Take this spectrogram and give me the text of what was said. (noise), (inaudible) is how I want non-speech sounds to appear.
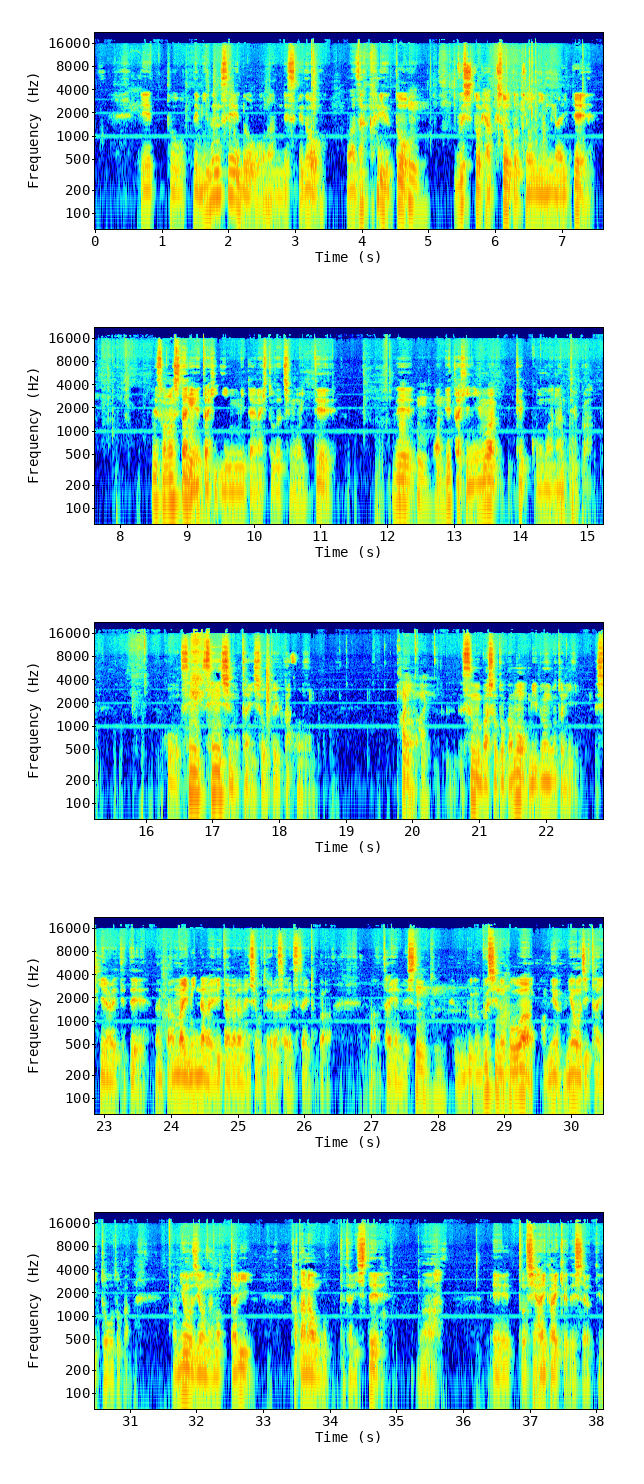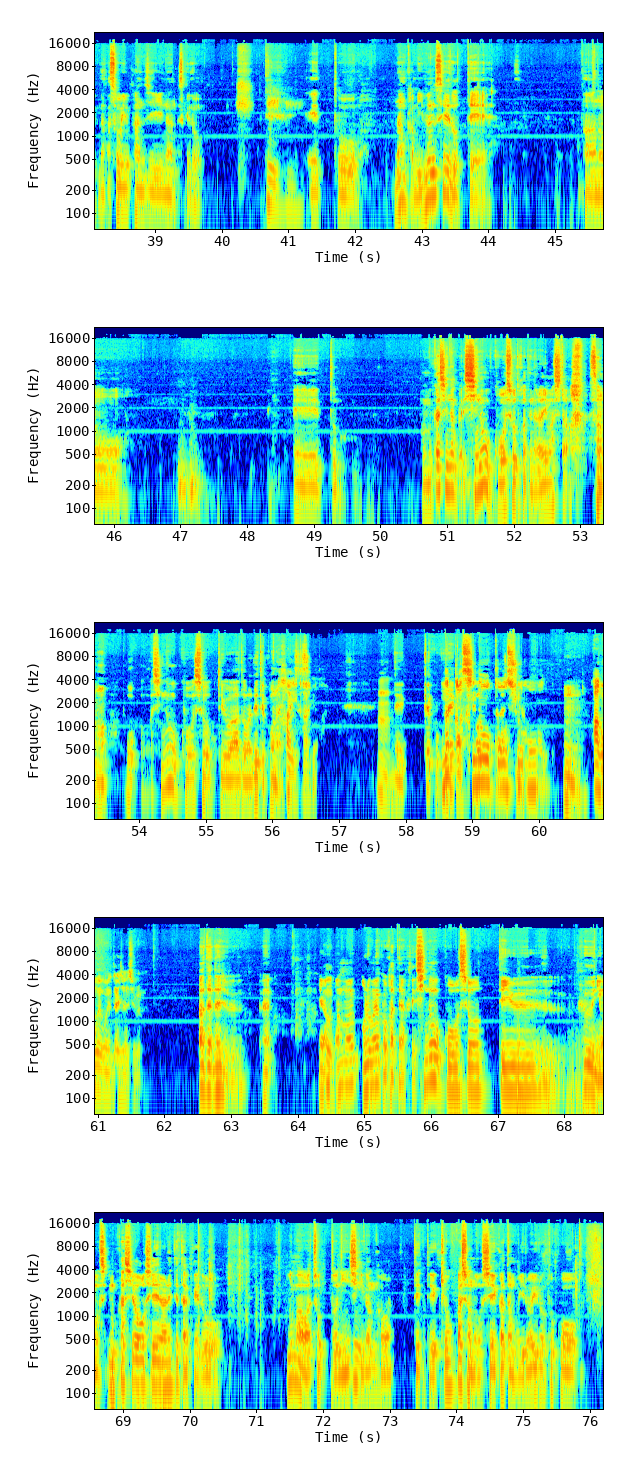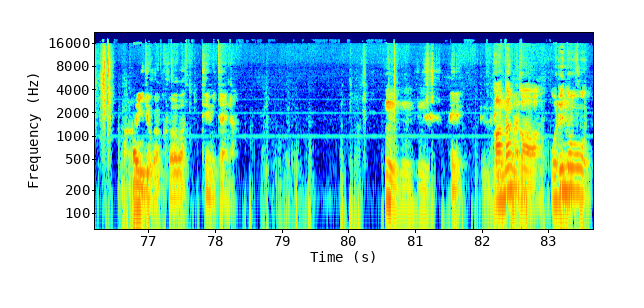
えーっと、で、身分制度なんですけど、まあ、ざっくり言うと、うん。武士と百姓と町人がいて、で、その下に得た否認みたいな人たちもいて、で、うんまあ得た否認は結構、まあ、なんていうか、こう、戦戦士の対象というか、その、はいはい。住む場所とかも身分ごとに仕切られてて、なんかあんまりみんながやりたがらない仕事をやらされてたりとか、まあ大変でしたようんうん。ぶ武士の方は、名名字対等とか、まあ名字を名乗ったり、刀を持ってたりして、まあ、えーっと、支配階級でしたよっていう、なんかそういう感じなんですけど、うんうん。えーっと、なんか身分制度って、あの、えーっと、昔なんか死の交渉とかって習いました？(laughs) その、お死の交渉っていうワードは出てこないんですよ。はいはいうん。で、結構なんか、死の交渉、うん。あ、ごめんごめん、大丈夫大丈夫。あ、だ大丈夫？えいや、うんあんま、俺もよくわかってなくて、死の交渉っていう風におし昔は教えられてたけど、今はちょっと認識が変わってて、教科書の教え方もいろいろとこう、配慮が加わってみたいな。うんうんうん。あ、なんまあか、俺の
